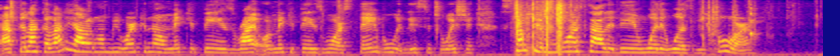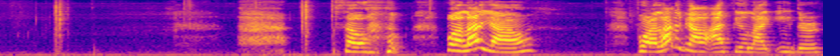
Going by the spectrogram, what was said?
I feel like a lot of y'all are gonna be working on making things right or making things more stable with this situation, something more solid than what it was before. So for a lot of y'all, for a lot of y'all, I feel like either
